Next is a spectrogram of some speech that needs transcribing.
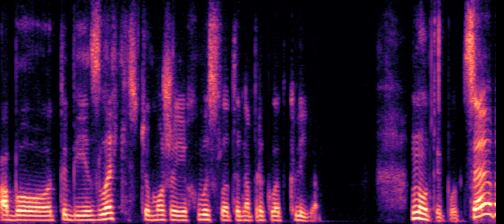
або тобі з легкістю може їх вислати, наприклад, клієнт. Ну, типу, це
